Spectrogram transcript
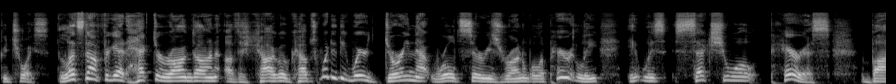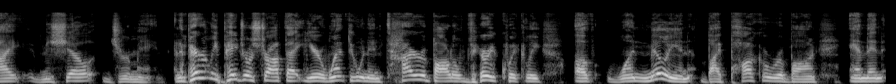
Good choice. Let's not forget Hector Rondon of the Chicago Cubs. What did he wear during that World Series run? Well, apparently it was Sexual Paris by Michel Germain. And apparently Pedro Strop that year went through an entire bottle very quickly of 1 Million by Paco Rabanne and then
